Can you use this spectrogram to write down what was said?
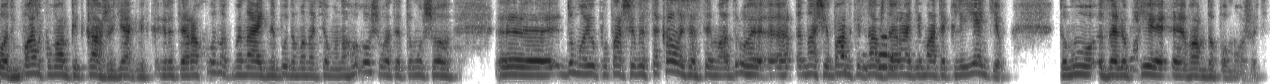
От в банку вам підкажуть, як відкрити рахунок. Ми навіть не будемо на цьому наголошувати, тому що е, думаю, по-перше, ви стикалися з тим. А друге, е, наші банки завжди раді мати клієнтів, тому залюбки е, вам допоможуть.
